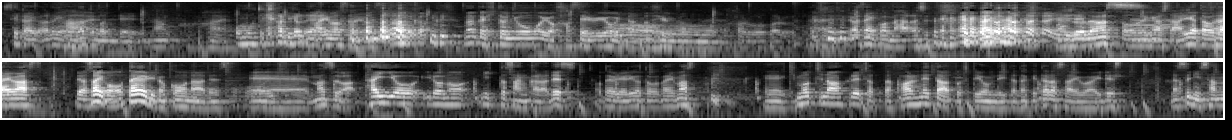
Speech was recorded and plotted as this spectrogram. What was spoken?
世界があるんやろなとかってなんかはい。思う時あるよね、ありますあります。なんかなんか人に思いを馳せるようになったと。いうかわかるわかる。すいませんこんな話。で ありがとうございます。そうできましたありがとうございます、では最後お便りのコーナーです、えーまずは太陽色のニットさんからです。お便りありがとうございます、えー気持ちのあふれちゃったファンレターとして読んでいただけたら幸いです。夏に三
